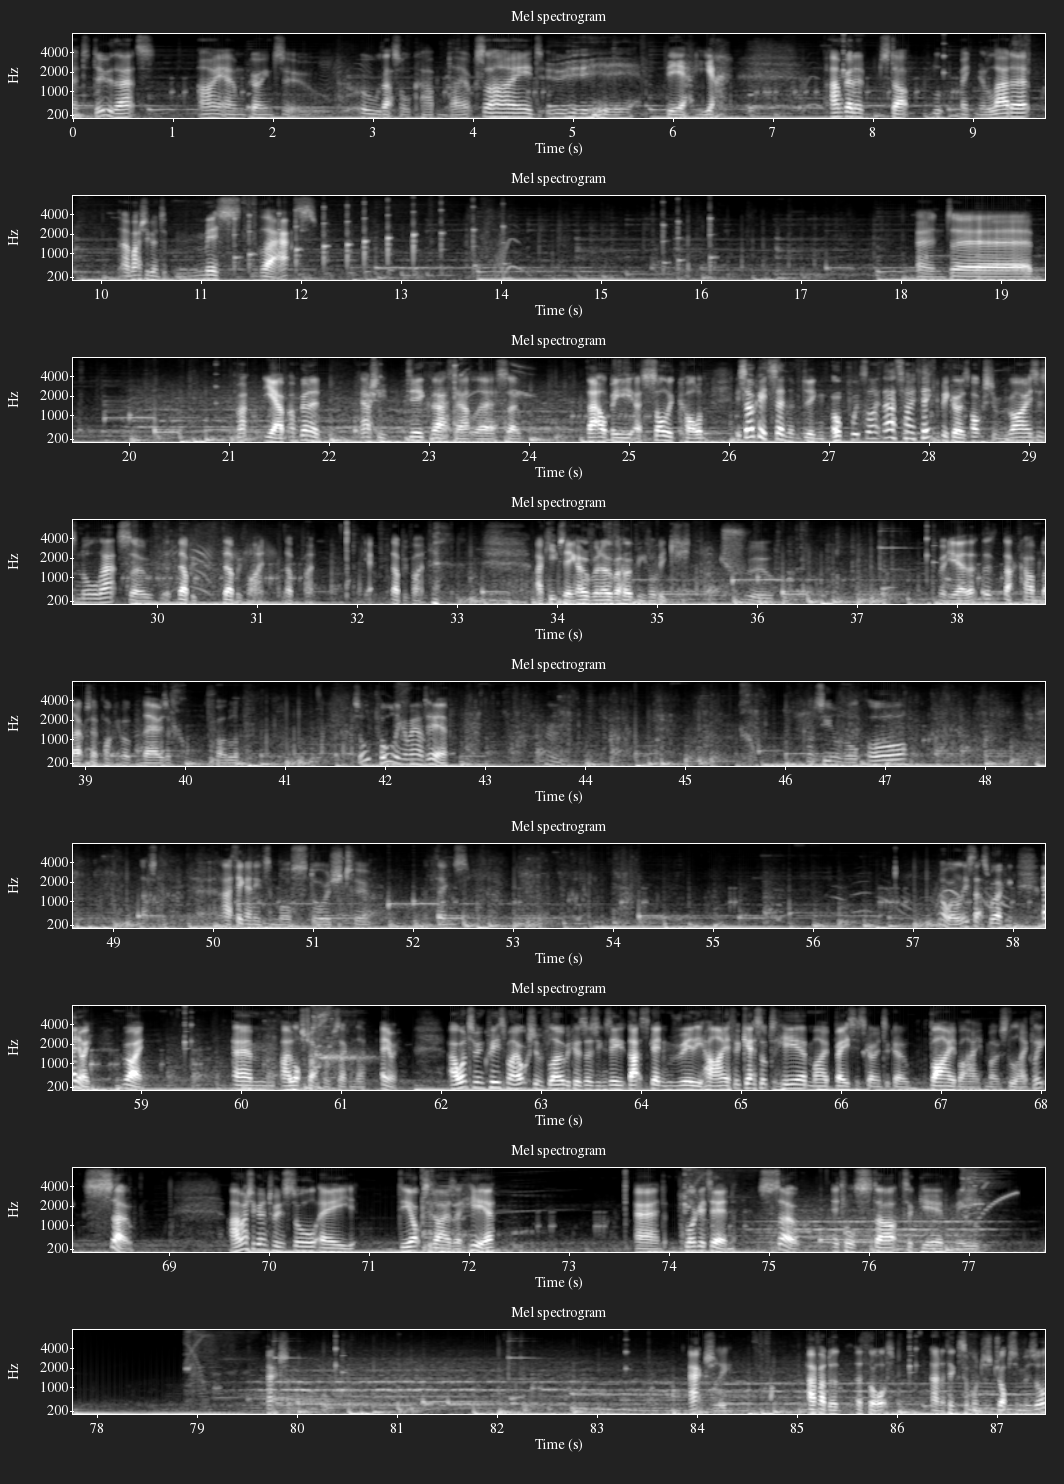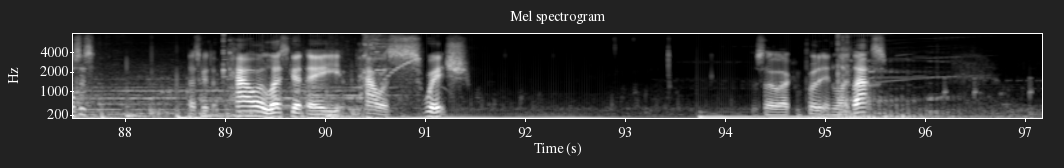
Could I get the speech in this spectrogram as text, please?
And to do that, I am going to... Oh, that's all carbon dioxide. Yeah, yeah. I'm going to start making a ladder. I'm actually going to miss that. And, uh, yeah, I'm going to actually dig that out there, so that'll be a solid column. It's okay to send them digging upwards like that, I think, because oxygen rises and all that, so they'll be, they'll be fine. They'll be fine. Yeah, they'll be fine. I keep saying over and over, hoping it'll be true. But yeah, that, that carbon dioxide pocket up there is a problem. It's all pooling around here. Hmm. Consumable ore. That's, uh, I think I need some more storage too, and things. Oh, well, at least that's working. Anyway, right. Um, I lost track for a second there. Anyway, I want to increase my oxygen flow because, as you can see, that's getting really high. If it gets up to here, my base is going to go bye-bye, most likely. So, I'm actually going to install a deoxidizer here and plug it in. So, it'll start to give me... Actually... Actually, I've had a, a, thought, and I think someone just dropped some resources. Let's get a power. Let's get a power switch. So I can put it in like that.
